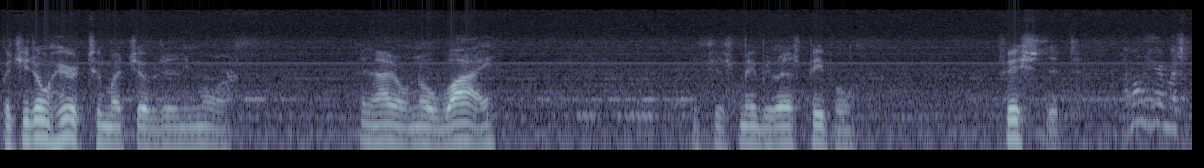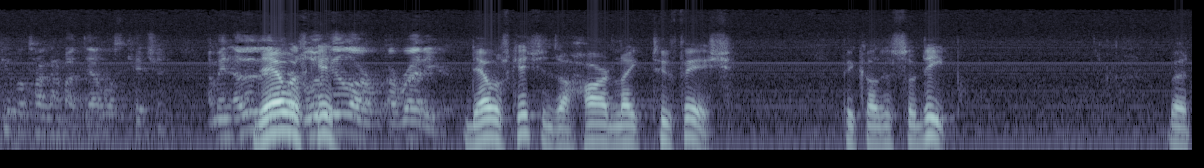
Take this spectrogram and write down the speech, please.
But you don't hear too much of it anymore. And I don't know why. It's just maybe less people fished it. I don't hear much people talking about Devil's Kitchen. I mean, other than Devil's for bluegill or, or red ear. Devil's Kitchen's a hard lake to fish because it's so deep. But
